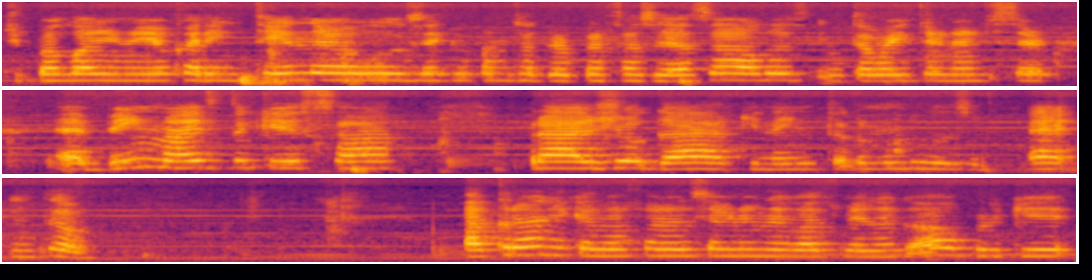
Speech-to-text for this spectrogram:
Tipo, agora em meio à quarentena eu usei aqui o computador para fazer as aulas, então a internet serve, é bem mais do que só para jogar, que nem todo mundo usa. É, então, a crônica ela fala sobre um negócio bem legal, porque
